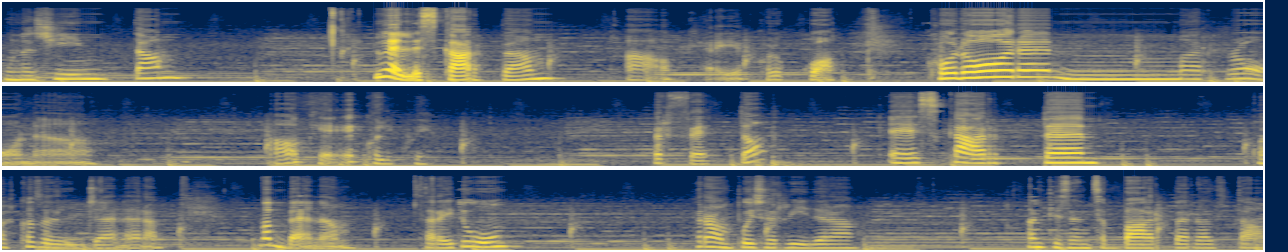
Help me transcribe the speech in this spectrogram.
una cinta. Lui ha le scarpe eh? ah ok eccolo qua. Colore marrone. Ah ok, eccoli qui. perfetto. E scarpe qualcosa del genere. Va bene sarai tu? Però non puoi sorridere. Anche senza barba in realtà.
